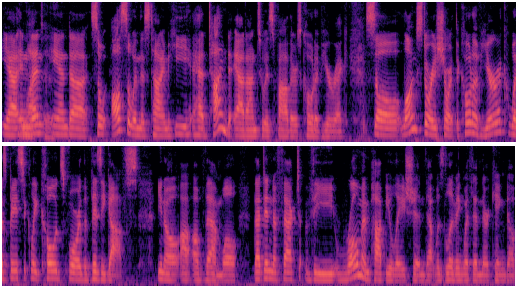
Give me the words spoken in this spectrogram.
Yeah, and then to- and uh, so also in this time he had time to add on to his father's Code of Euric. So long story short, the Code of Euric was basically codes for the Visigoths, you know, uh, of them. Well, that didn't affect the Roman population that was living within their kingdom,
